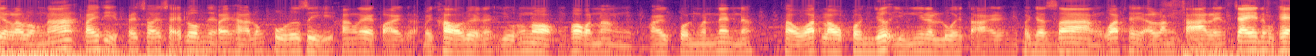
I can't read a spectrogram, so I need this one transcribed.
รียกเราหลวงนะ ไปที่ไปซอยสายลมเนี่ยไปหาหลวงปู่ฤาษีครั้งแรกไปก็ไม่เข้าด้วยนะอยู่ข้างนอกหลวงพ่อก็นั่งไปคนมันแน่นนะถ้าวัดเราคนเยอะอย่างนี้แล้วรวยตายเลยก็จะสร้างวัดให้อลังการเลยใจมันแค่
